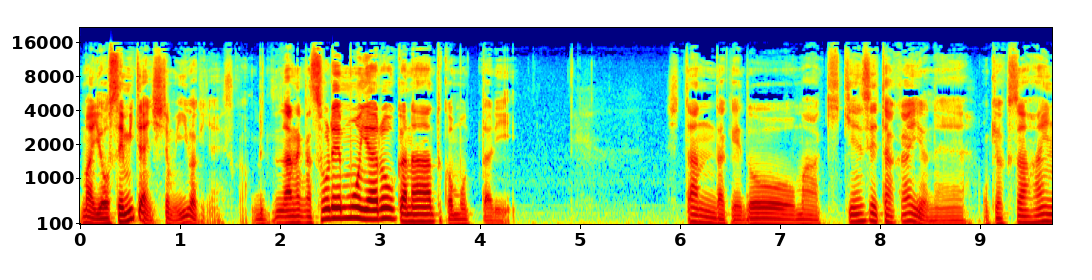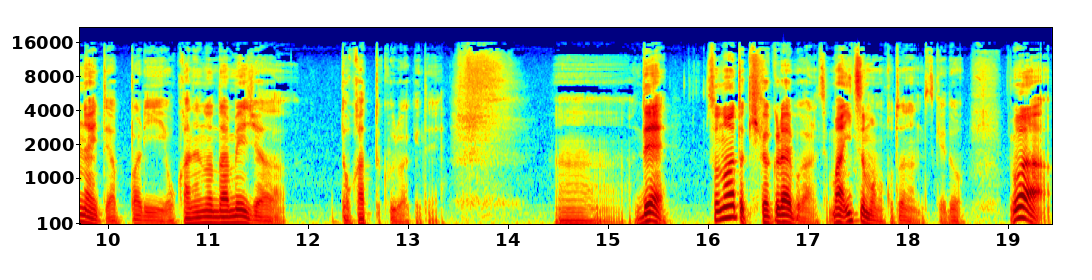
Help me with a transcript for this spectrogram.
まあ、寄せみたいにしてもいいわけじゃないですか。別になんかそれもやろうかなとか思ったりしたんだけど、まあ、危険性高いよね。お客さん入んないとやっぱりお金のダメージはドカッとくるわけで。うん。で、その後企画ライブがあるんですよ。まあ、いつものことなんですけど、は、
